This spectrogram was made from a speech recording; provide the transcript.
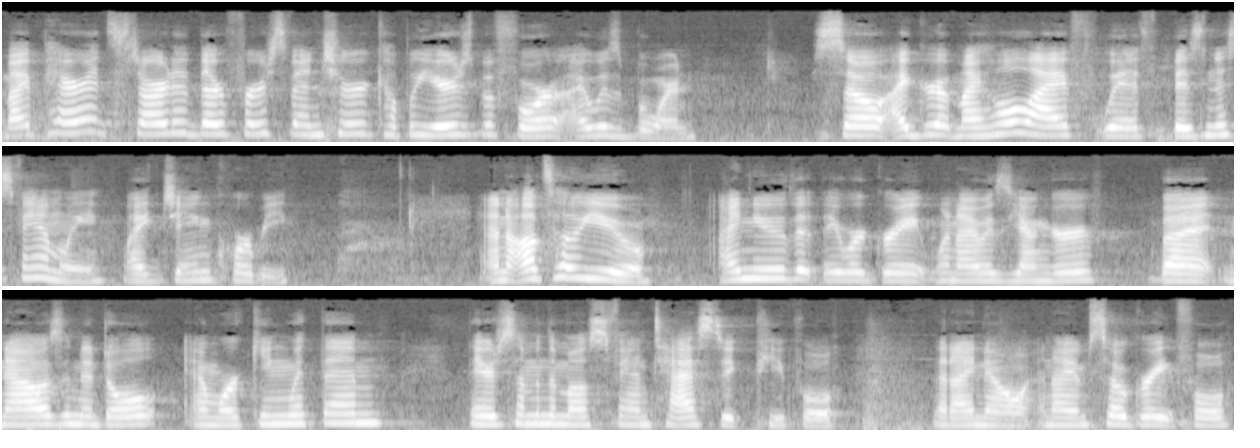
My parents started their first venture a couple years before I was born. So I grew up my whole life with business family like Jane Corby. And I'll tell you, I knew that they were great when I was younger, but now as an adult and working with them, they are some of the most fantastic people that I know, and I am so grateful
